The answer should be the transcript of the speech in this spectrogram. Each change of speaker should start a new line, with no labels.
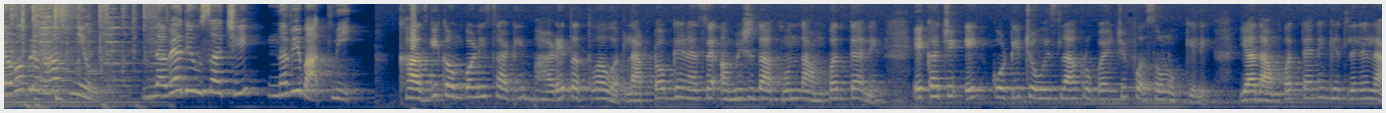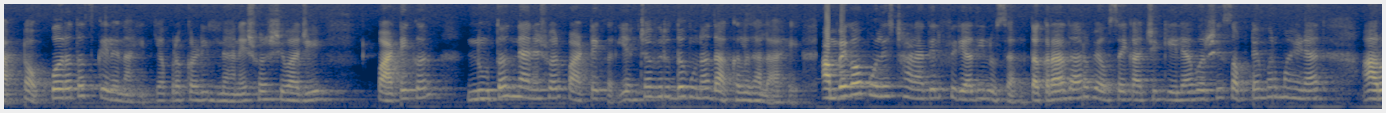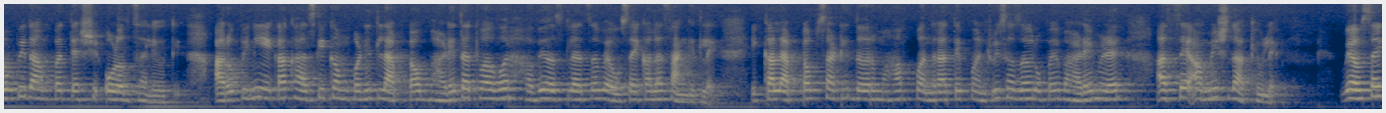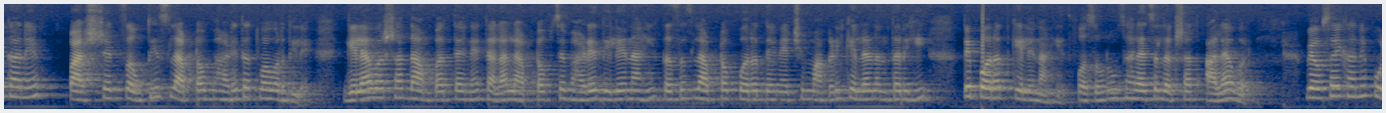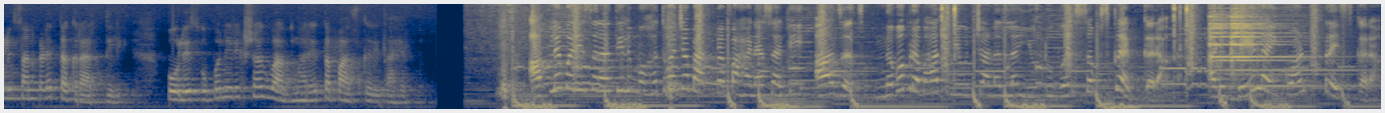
नव्या दिवसाची नवी बातमी.
खाजगी कंपनीसाठी भाडे तत्वावर लॅपटॉप घेण्याचे आमिष दाखवून दाम्पत्याने एकाची एक कोटी चोवीस लाख रुपयांची फसवणूक केली. या दाम्पत्याने घेतलेले लॅपटॉप परतच केले नाहीत. या प्रकरणी ज्ञानेश्वर शिवाजी पाटेकर नूतन ज्ञानेश्वर पाटेकर यांच्या विरुद्ध गुन्हा दाखल झाला आहे. आंबेगाव पोलीस ठाण्यातील फिर्यादीनुसार तक्रारदार व्यावसायिकाची गेल्या वर्षी सप्टेंबर महिन्यात आरोपी दाम्पत्याशी ओळख झाली होती. आरोपींनी एका खासगी कंपनीत लॅपटॉप भाडेतत्वावर हवे असल्याचं व्यावसायिकाला सांगितले. एका लॅपटॉपसाठी दरमहा पंधरा ते पंचवीस हजार रुपये भाडे मिळेल असे आमिष दाखवले. व्यावसायिकाने पाचशे चौतीस लॅपटॉप भाडेतत्वावर दिले. गेल्या वर्षात दाम्पत्याने त्याला लॅपटॉपचे भाडे दिले नाही तसंच लॅपटॉप परत देण्याची मागणी केल्यानंतरही ते परत केले नाहीत. फसवणूक झाल्याचं लक्षात आल्यावर व्यावसायिकाने पोलिसांकडे तक्रार दिली. पोलीस उपनिरीक्षक वाघमारे तपास करीत आहेत.
आपल्या परिसरातील महत्त्वाच्या बातम्या पाहण्यासाठी आजच नवप्रभात न्यूज चॅनलला यूट्यूबवर सबस्क्राईब करा आणि बेल आयकॉन प्रेस करा.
